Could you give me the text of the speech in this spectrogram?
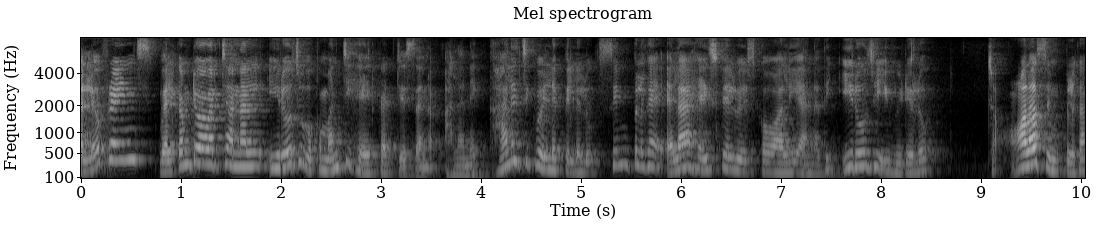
Hello friends welcome to our channel ఈరోజు ఒక మంచి హెయిర్ కట్ చేశాను. అలానే కాలేజీకి వెళ్ళే పిల్లలు సింపుల్గా ఎలా హెయిర్ స్టైల్ వేసుకోవాలి అన్నది ఈరోజు ఈ వీడియోలో చాలా సింపుల్గా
